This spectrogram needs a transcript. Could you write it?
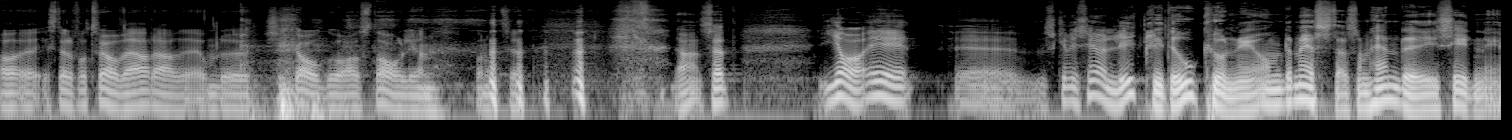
eh, istället för två världar om du Chicago och Australien på något sätt. ja, så att jag är, eh, ska vi säga lyckligt okunnig om det mesta som hände i Sydney.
